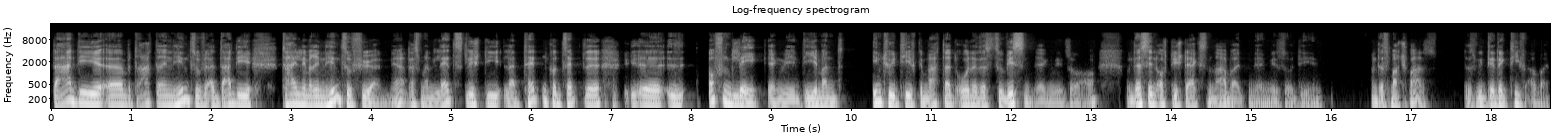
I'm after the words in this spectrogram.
da die äh, Betrachterin hinzuführen, also da die Teilnehmerin hinzuführen, ja, dass man letztlich die latenten Konzepte äh, offenlegt, irgendwie, die jemand intuitiv gemacht hat, ohne das zu wissen, irgendwie so. Und das sind oft die stärksten Arbeiten, irgendwie so, die, und das macht Spaß. Das ist wie Detektivarbeit.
